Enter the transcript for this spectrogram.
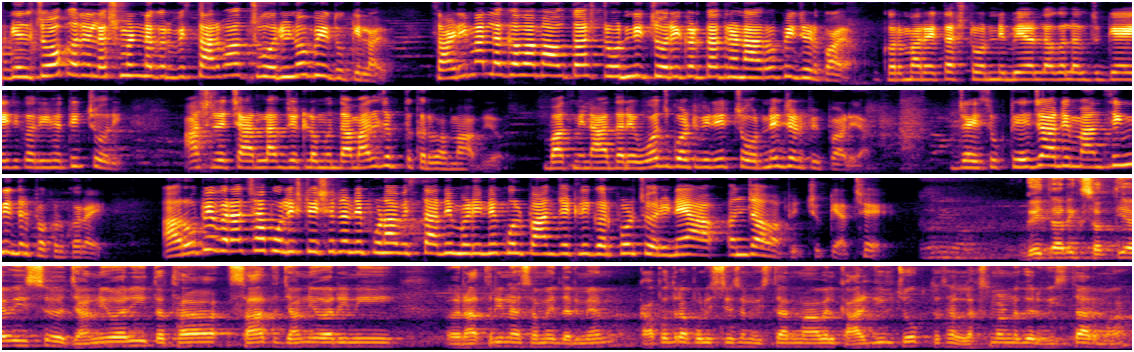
કારગિલ ચોક અને લક્ષ્મણનગર વિસ્તારમાં ચોરીનો ભેદ ઉકેલાયો. સાડીમાં લગાવવામાં આવતા સ્ટોનની ચોરી કરતા ત્રણ આરોપી ઝડપાયા. ઘરમાં રહેતા સ્ટોનની બે અલગ અલગ જગ્યાએ કરી હતી ચોરી. આશરે ચાર લાખ જેટલો મુદ્દામાલ જપ્ત કરવામાં આવ્યો. બાતમીના આધારે વોચ ગોઠવીને ચોરને ઝડપી પાડ્યા. જયસુખ તેજા અને માનસિંહની ધરપકડ કરાઈ. આરોપી વરાછા પોલીસ સ્ટેશન અને પુણા વિસ્તારને મળીને કુલ પાંચ જેટલી ગરફોડ ચોરીને અંજામ આપી ચૂક્યા છે. ગઈ તારીખ સત્યાવીસ જાન્યુઆરી તથા સાત જાન્યુઆરીની રાત્રિના સમય દરમિયાન કાપોદ્રા પોલીસ સ્ટેશન વિસ્તારમાં આવેલ કારગિલ ચોક તથા લક્ષ્મણનગર વિસ્તારમાં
